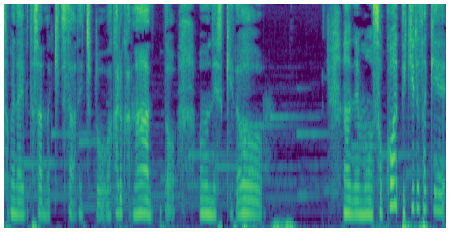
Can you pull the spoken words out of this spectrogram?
止めない豚さんのきつさでちょっとわかるかなと思うんですけど、なのでもうそこはできるだけ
